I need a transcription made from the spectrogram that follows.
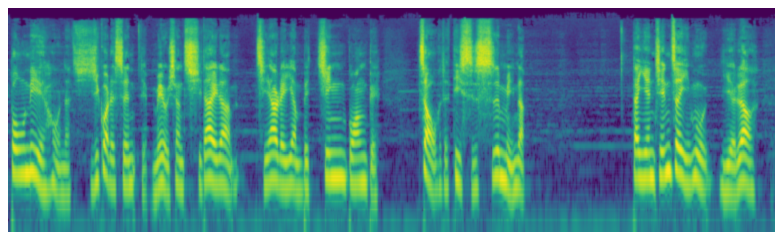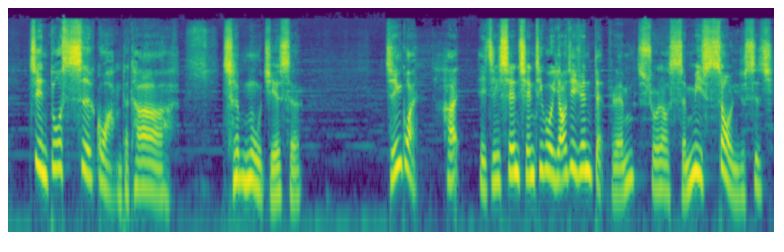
崩裂后那奇怪的声，也没有像其他一样，其他人一样被金光给照得地时失明了。但眼前这一幕也让见多识广的他瞠目结舌。尽管他已经先前听过姚继轩等人说到神秘少女的事情，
